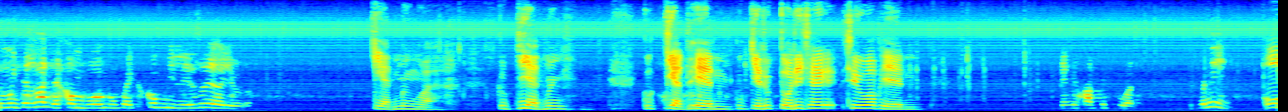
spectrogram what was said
าคือมึงจะรอดจากคอมโบกูไปก็มีเลเซอร์อยู่เกลียดมึงว่ะ กูเกลียดมึง กูเกลียดเพน กูเกลียดทุกตัวที่ใช้ชื่อว่าเพน เป็นความเจ็บปวดวันนี้โอ้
